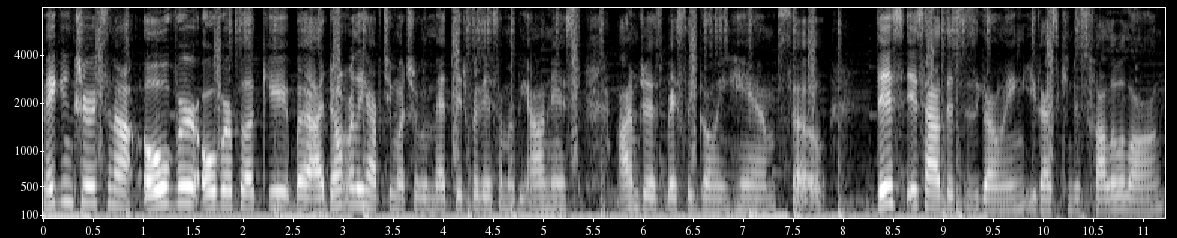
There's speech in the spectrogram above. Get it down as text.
making sure to not over over pluck it, but I don't really have too much of a method for this, I'm gonna be honest. I'm just basically going ham, so this is how this is going. You guys can just follow along.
